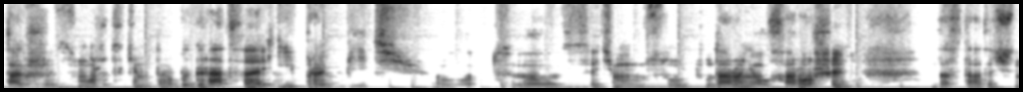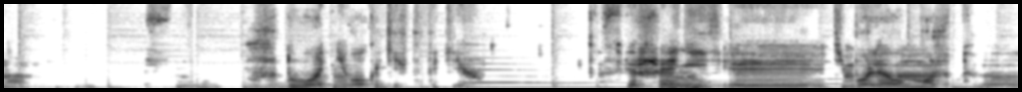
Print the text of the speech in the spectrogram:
также сможет с кем-то обыграться и пробить. Вот э, с этим удар у него хороший достаточно. Жду от него каких-то таких свершений, и тем более он может э,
